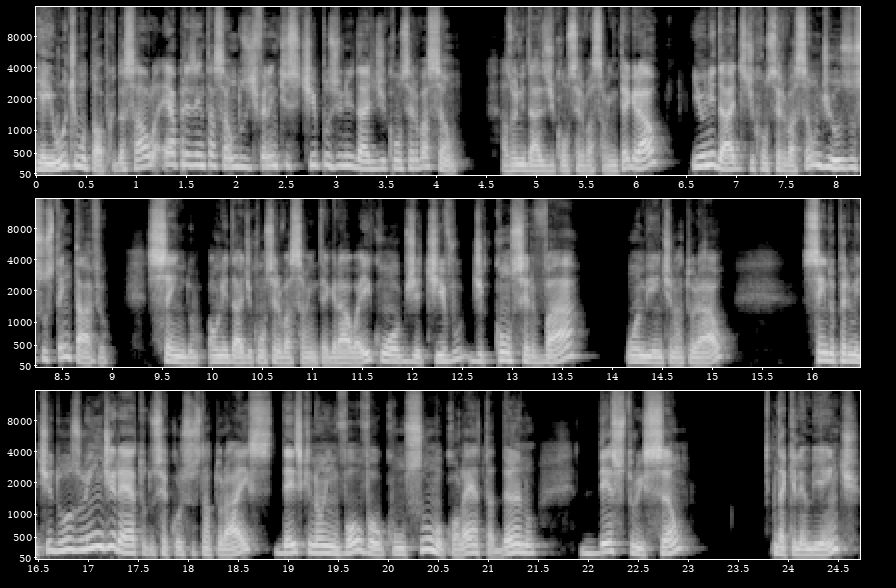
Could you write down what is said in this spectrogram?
E aí, o último tópico dessa aula é a apresentação dos diferentes tipos de unidade de conservação. As unidades de conservação integral, e unidades de conservação de uso sustentável, sendo a unidade de conservação integral aí com o objetivo de conservar o ambiente natural, sendo permitido o uso indireto dos recursos naturais, desde que não envolva o consumo, coleta, dano, destruição daquele ambiente,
